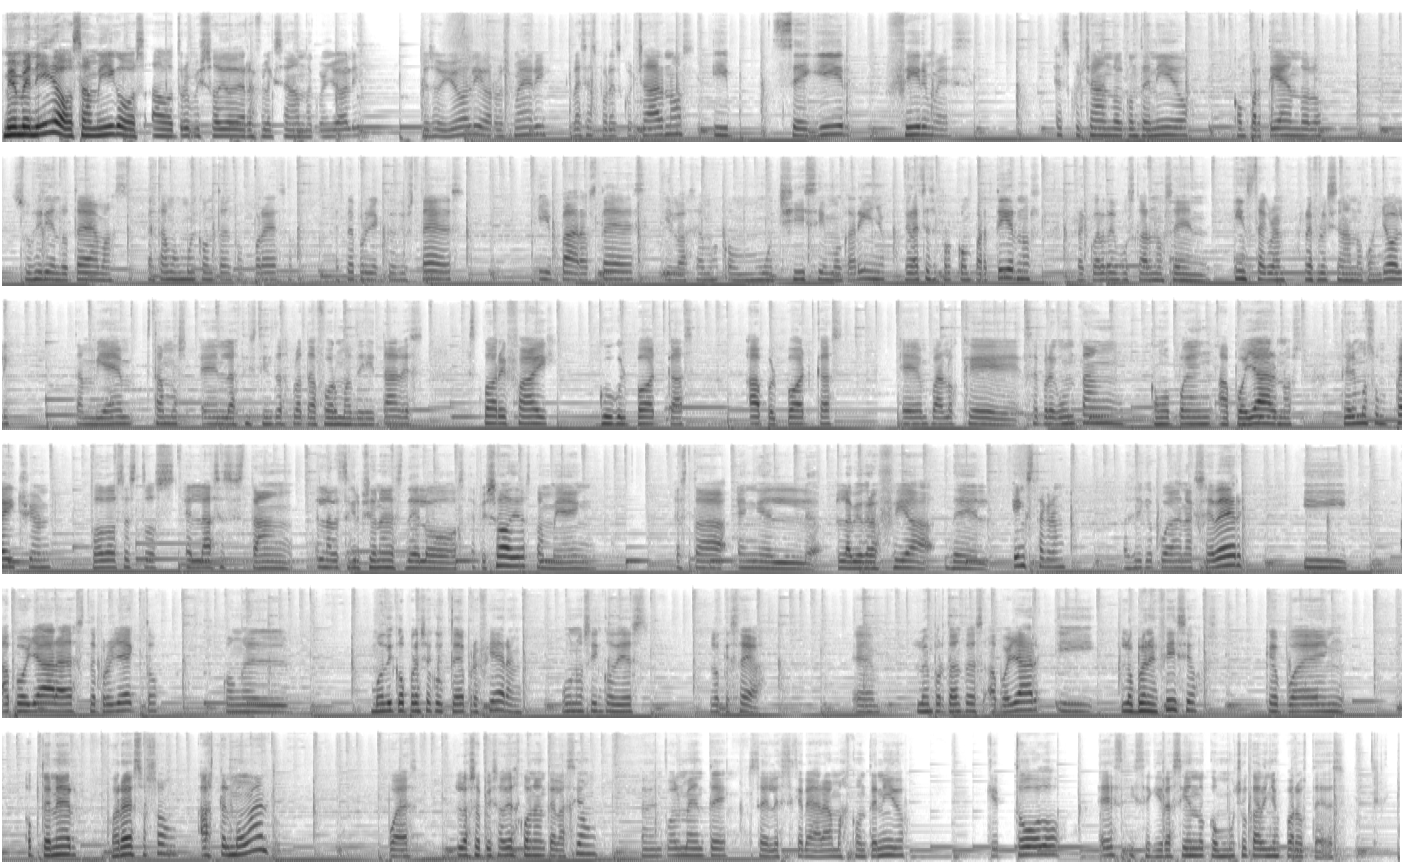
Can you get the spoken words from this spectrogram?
Bienvenidos amigos a otro episodio de Reflexionando con Yoli. Yo soy Yoli o Rosemary. Gracias por escucharnos y seguir firmes, escuchando el contenido, compartiéndolo, sugiriendo temas. Estamos muy contentos por eso. Este proyecto es de ustedes y para ustedes y lo hacemos con muchísimo cariño. Gracias por compartirnos. Recuerden buscarnos en Instagram, Reflexionando con Yoli también estamos en las distintas plataformas digitales, Spotify, Google Podcast, Apple Podcast. Eh, para los que se preguntan cómo pueden apoyarnos, tenemos un Patreon. Todos estos enlaces están en las descripciones de los episodios. También está en la biografía del Instagram. Así que pueden acceder y apoyar a este proyecto con el módico precio que ustedes prefieran, 1, 5, 10, lo que sea. Eh, lo importante es apoyar y los beneficios que pueden obtener por eso son, hasta el momento, pues los episodios con antelación, eventualmente se les creará más contenido, que todo es y seguirá siendo con mucho cariño para ustedes.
